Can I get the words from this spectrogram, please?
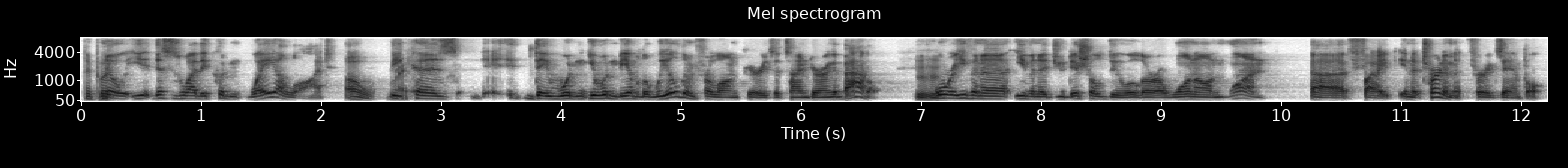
They put no. This is why they couldn't weigh a lot. Oh, because right. they wouldn't. You wouldn't be able to wield them for long periods of time during a battle, mm-hmm. or even a even a judicial duel or a one on one uh, fight in a tournament, for example,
